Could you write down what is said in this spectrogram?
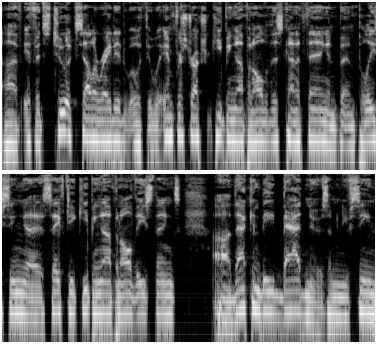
uh, if it's too accelerated with the infrastructure keeping up and all of this kind of thing, and, and policing uh, safety keeping up and all these things, that can be bad news. I mean, you've seen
